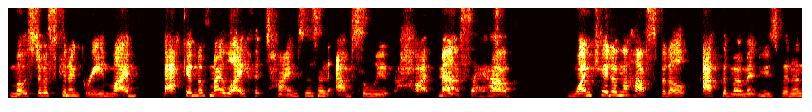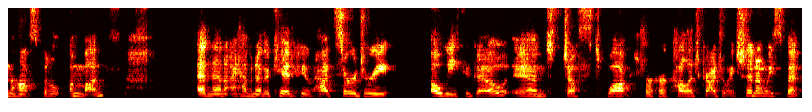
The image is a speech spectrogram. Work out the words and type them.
most of us can agree my back end of my life at times is an absolute hot mess. I have one kid in the hospital at the moment who's been in the hospital a month. And then I have another kid who had surgery a week ago and just walked for her college graduation. And we spent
